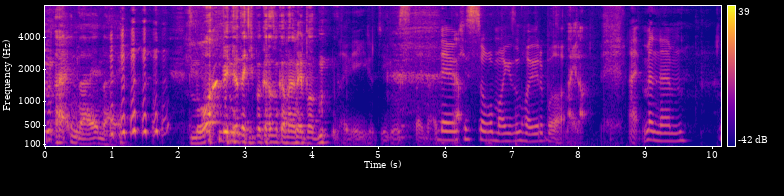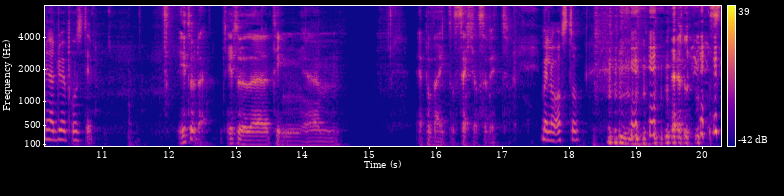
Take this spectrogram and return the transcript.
Nei, nei, nei. Nå begynner jeg å tenke på hva som kan være med på den. Nei, vi gir ut ikke ost, Steinar. Det er jo ikke så mange som hører på. da. Nei da. Nei, men um, Mina, du er positiv. Jeg tror det. Jeg tror det er ting um, er på vei til å sekke seg litt. Mellom oss to. Mellom oss.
